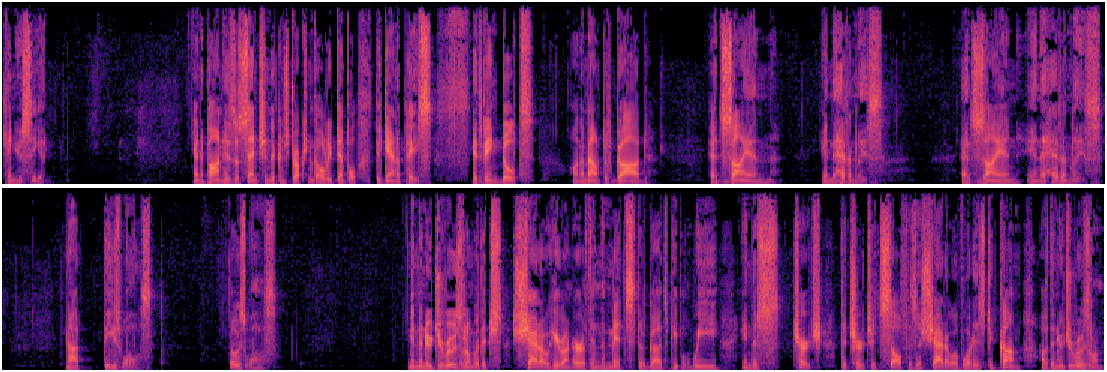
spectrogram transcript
Can you see it? And upon his ascension, the construction of the Holy Temple began apace. It's being built on the Mount of God at Zion in the heavenlies. At Zion in the heavenlies. Not these walls, those walls. In the New Jerusalem, with its shadow here on earth in the midst of God's people, we in this church, the church itself is a shadow of what is to come of the New Jerusalem.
